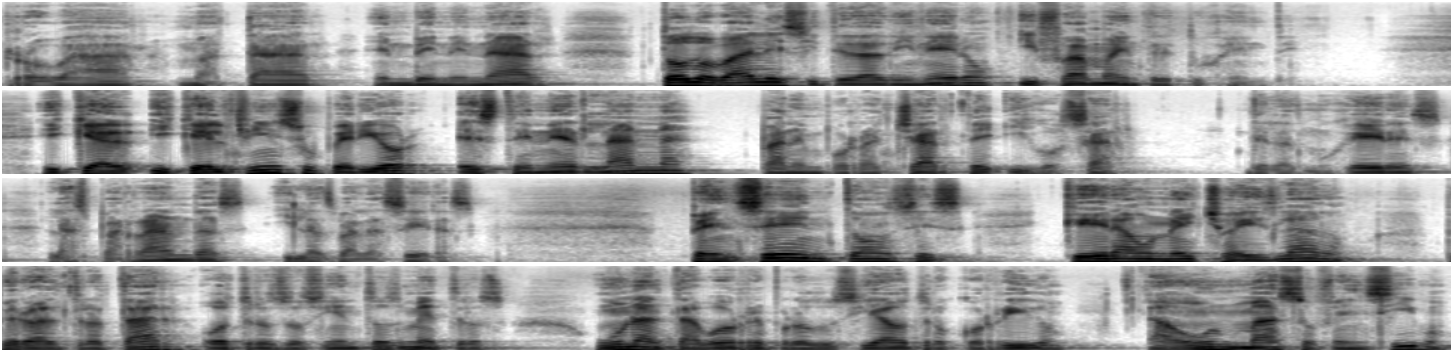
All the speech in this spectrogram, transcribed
Robar, matar, envenenar, todo vale si te da dinero y fama entre tu gente. Y que, y que el fin superior es tener lana para emborracharte y gozar de las mujeres, las parrandas y las balaceras. Pensé entonces que era un hecho aislado, pero al trotar otros 200 metros, un altavoz reproducía otro corrido aún más ofensivo,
